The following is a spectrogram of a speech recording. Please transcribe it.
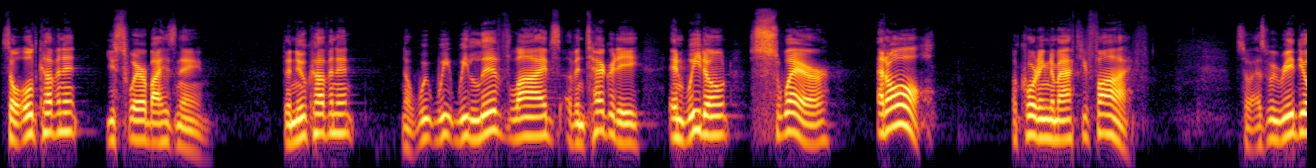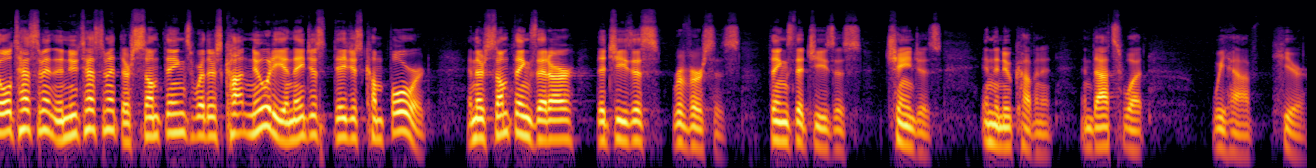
So, old covenant, you swear by his name. The new covenant, no, we, we, we live lives of integrity and we don't swear at all, according to Matthew 5. So as we read the Old Testament and the New Testament, there's some things where there's continuity and they just they just come forward. And there's some things that are that Jesus reverses, things that Jesus changes in the new covenant. And that's what we have here.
